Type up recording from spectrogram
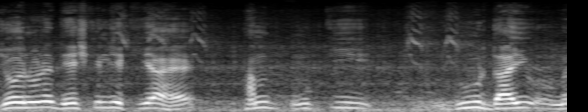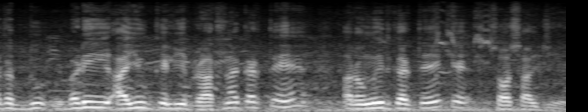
जो इन्होंने देश के लिए किया है हम उनकी दूरदायु मतलब दूर, बड़ी आयु के लिए प्रार्थना करते हैं और उम्मीद करते हैं कि सौ साल जिए।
